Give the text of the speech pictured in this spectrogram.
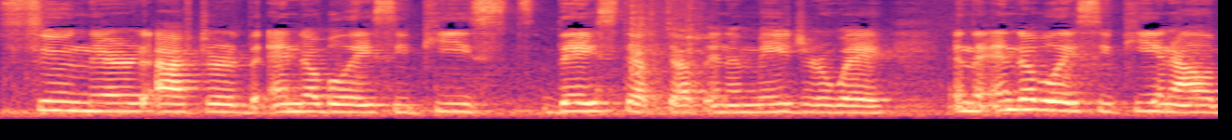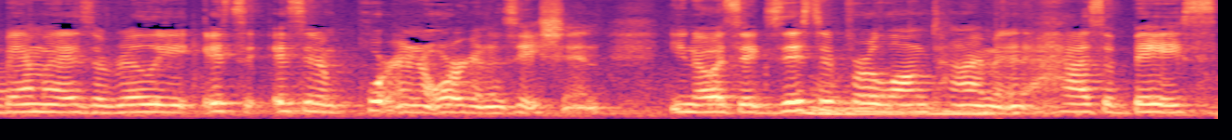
soon thereafter the NAACP, they stepped up in a major way and the NAACP in Alabama is a really it's it's an important organization. You know, it's existed for a long time and it has a base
